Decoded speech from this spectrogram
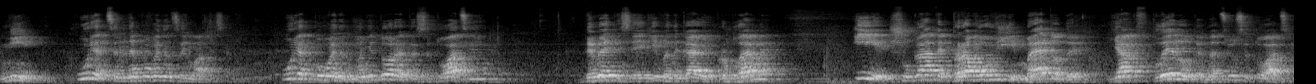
Ні. Уряд цим не повинен займатися. Уряд повинен моніторити ситуацію, дивитися, які виникають проблеми, і шукати правові методи, як вплинути на цю ситуацію.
